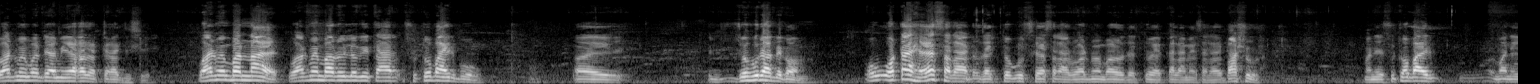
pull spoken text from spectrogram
ওয়ার্ড মেম্বারকে আমি এক হাজার টাকা দিছি। ওয়ার্ড মেম্বার নাই ওয়ার্ড মেম্বার হইল কি তার ছোটো বাইর বউ ওই জহুরা বেগম। ও ওটা হে সারা দায়িত্ব বুঝ হে সারা ওয়ার্ড মেম্বারের দায়িত্ব হে কালামে সারা বাসুর। মানে ছোটো বাইর মানে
